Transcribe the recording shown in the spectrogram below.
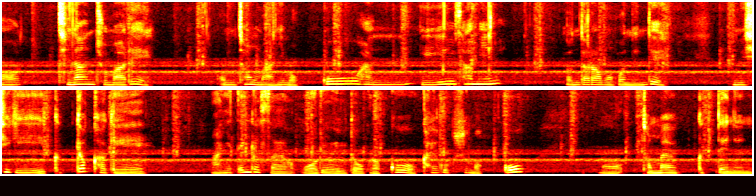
어, 지난 주말에 엄청 많이 먹고 한 2일, 3일 연달아 먹었는데 음식이 급격하게 많이 땡겼어요. 월요일도 그렇고 칼국수 먹고 뭐 정말 그때는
